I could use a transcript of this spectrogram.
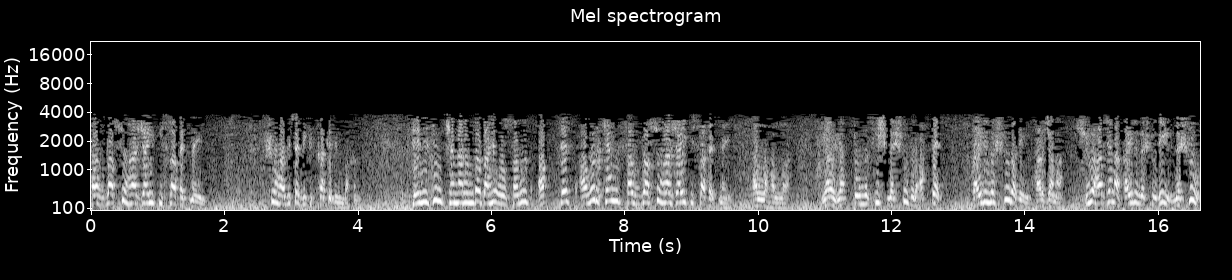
fazla su harcayıp israf etmeyin. Şu hadise bir dikkat edin bakın. Denizin kenarında dahi olsanız abdest alırken fazla su harcayıp israf etmeyin. Allah Allah. Ya yaptığımız iş meşrudur abdest. Gayrimeşru da değil harcama. Suyu harcama gayrimeşru değil meşru.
